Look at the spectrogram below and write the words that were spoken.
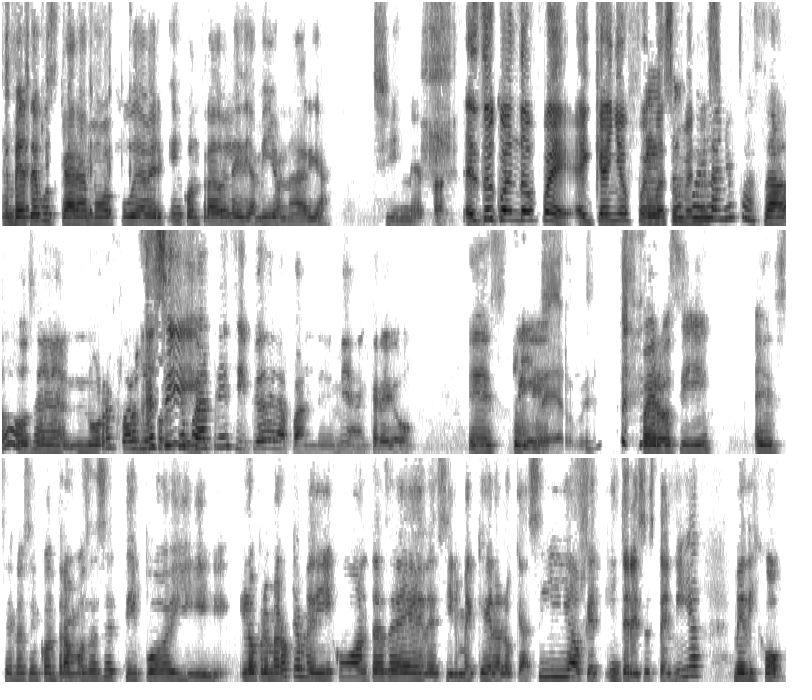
En vez de buscar amor, pude haber encontrado la idea millonaria. Chineta. ¿Eso cuándo fue? ¿En qué año fue más o menos? fue el año pasado, o sea, no recuerdo. ¿Ah, fue al principio de la pandemia, creo. Este. Pero sí, este, nos encontramos a ese tipo y lo primero que me dijo antes de decirme qué era lo que hacía o qué intereses tenía, me dijo,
